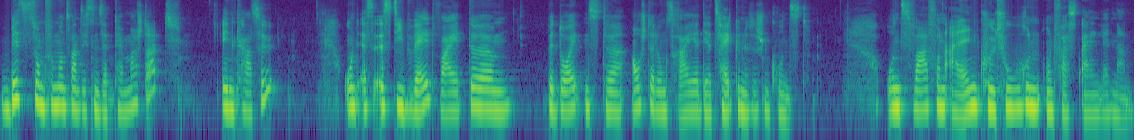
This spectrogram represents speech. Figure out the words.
bis zum 25. September statt in Kassel. Und es ist die weltweite bedeutendste Ausstellungsreihe der zeitgenössischen Kunst. Und zwar von allen Kulturen und fast allen Ländern.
